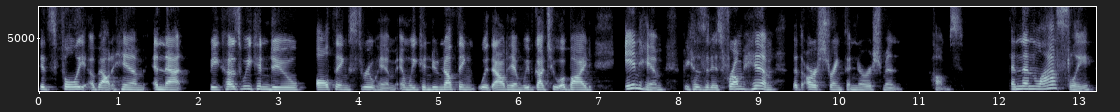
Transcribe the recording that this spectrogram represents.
it's fully about Him. And that because we can do all things through Him and we can do nothing without Him, we've got to abide in Him because it is from Him that our strength and nourishment comes. And then lastly,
